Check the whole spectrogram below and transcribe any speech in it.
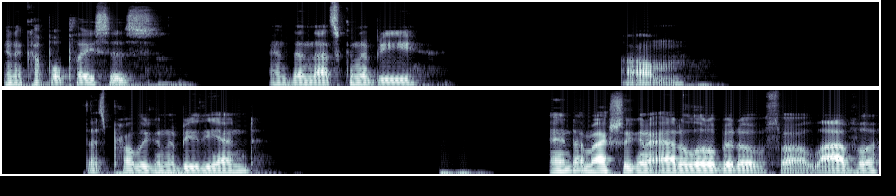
in a couple places and then that's going to be um, that's probably going to be the end. And I'm actually going to add a little bit of uh, lava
